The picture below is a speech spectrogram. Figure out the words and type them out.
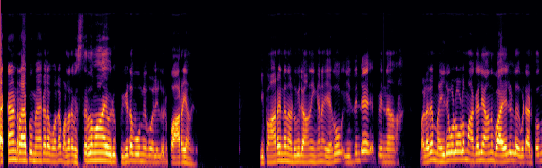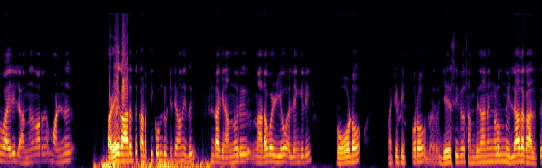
ഡക്കാൻ ട്രാപ്പ് മേഖല പോലെ വളരെ വിസ്തൃതമായ ഒരു പീഠഭൂമി പോലെയുള്ള ഒരു പാറയാണിത് ഈ പാറേന്റെ നടുവിലാണ് ഇങ്ങനെ ഏതോ ഇതിന്റെ പിന്നെ വളരെ മൈലുകളോളം അകലെയാണ് വയലുള്ളത്. ഇവിടെ അടുത്തൊന്നും വയലില്ല. അന്ന് എന്ന് പറഞ്ഞാൽ മണ്ണ് പഴയ കാലത്ത് കടത്തിക്കൊണ്ടിട്ടിട്ടാണ് ഇത് ഉണ്ടാക്കിയത്. അന്നൊരു നടവഴിയോ അല്ലെങ്കിൽ റോഡോ മറ്റ് ടിപ്പറോ ജെ സി ബിയോ സംവിധാനങ്ങളൊന്നും ഇല്ലാത്ത കാലത്ത്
